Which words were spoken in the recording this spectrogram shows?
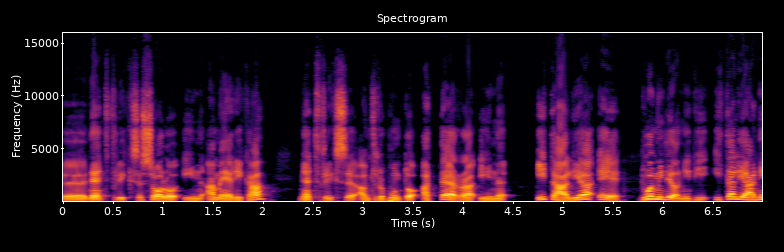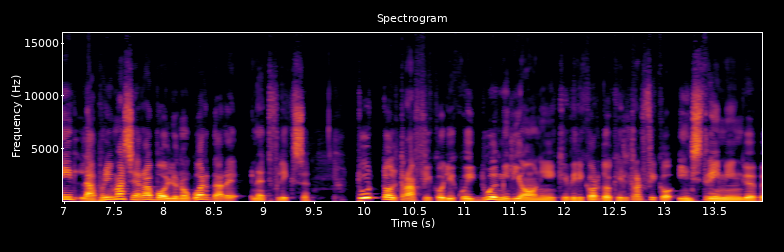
eh, Netflix solo in America Netflix a un certo punto atterra in Italia e 2 milioni di italiani la prima sera vogliono guardare Netflix. Tutto il traffico di quei 2 milioni, che vi ricordo che il traffico in streaming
